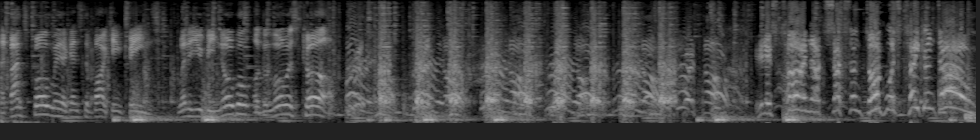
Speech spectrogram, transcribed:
Advance boldly against the Viking fiends, whether you be noble or the lowest cur. It is time that Saxon dog was taken down!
